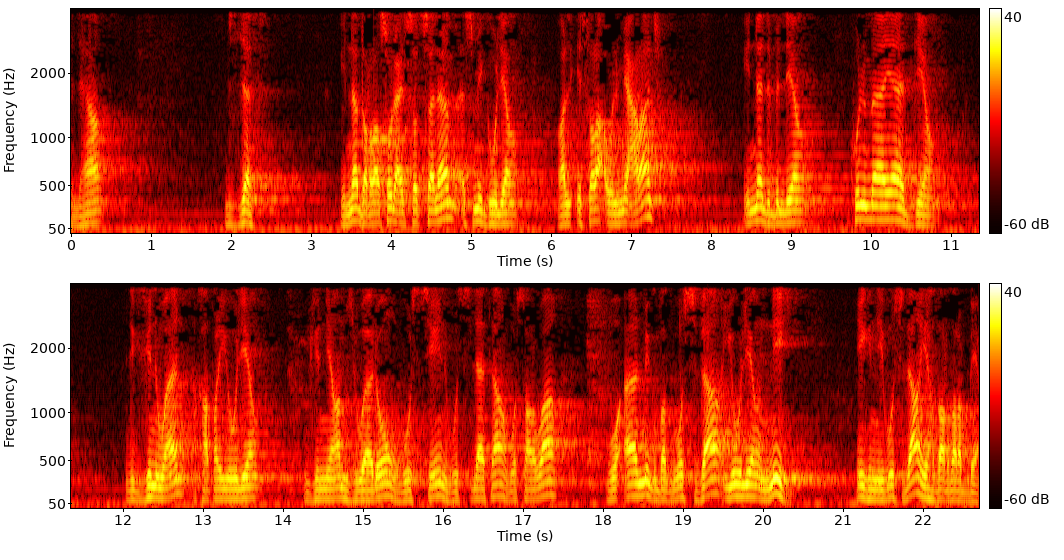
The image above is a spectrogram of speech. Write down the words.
تلها بزاف. إن الرسول عليه الصلاة والسلام اسمي قوليا الإسراء والمعراج. إن باللي كل ما يادي ذيك جنوان خاطر يولي جني غام زوالو بو ستين بو ثلاثة بو صروة بو آل مقبض بو سبع يولي نيك يغني بو سبع يهضر ربي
